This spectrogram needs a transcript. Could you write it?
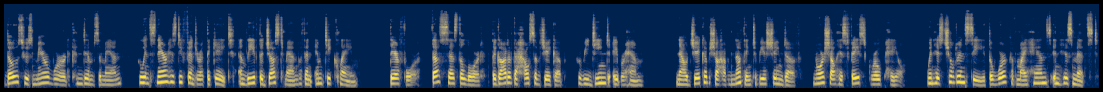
those whose mere word condemns a man, who ensnare his defender at the gate and leave the just man with an empty claim. Therefore, thus says the Lord, the God of the house of Jacob, who redeemed Abraham Now Jacob shall have nothing to be ashamed of, nor shall his face grow pale. When his children see the work of my hands in his midst,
